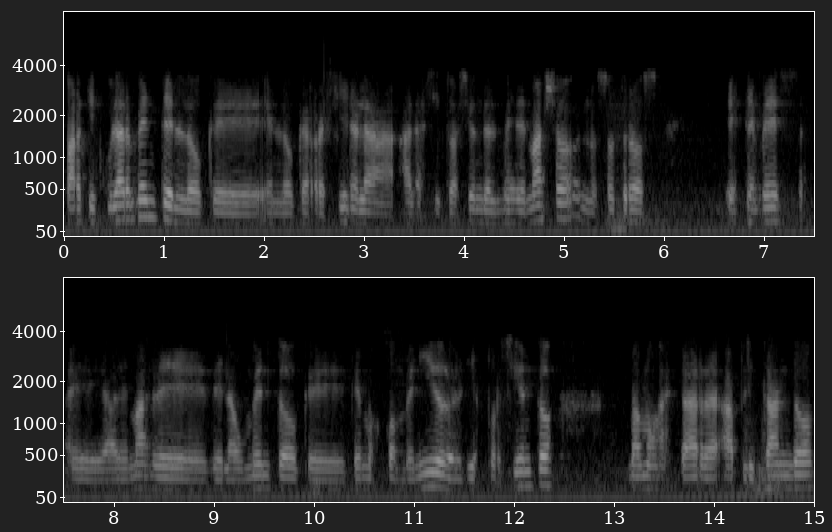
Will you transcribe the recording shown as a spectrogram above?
particularmente en lo que en lo que refiere a la, situación del mes de mayo, nosotros este mes, eh, además del aumento que, hemos convenido del 10%, vamos a estar aplicando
